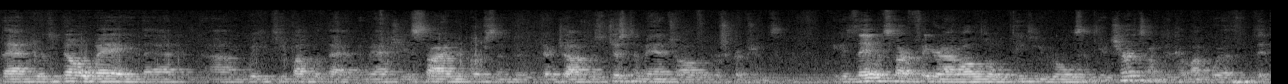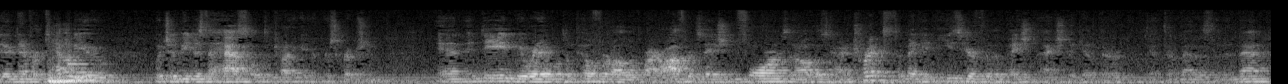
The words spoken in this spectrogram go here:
that there was no way that um, we could keep up with that. And we actually assigned a person that their job was just to manage all the prescriptions. Because they would start figuring out all the little dinky rules that the insurance company come up with that they'd never tell you, which would be just a hassle to try to get your prescription. And indeed, we were able to pilfer all the prior authorization forms and all those kind of tricks to make it easier for the patient to actually get their, get their medicine. And that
